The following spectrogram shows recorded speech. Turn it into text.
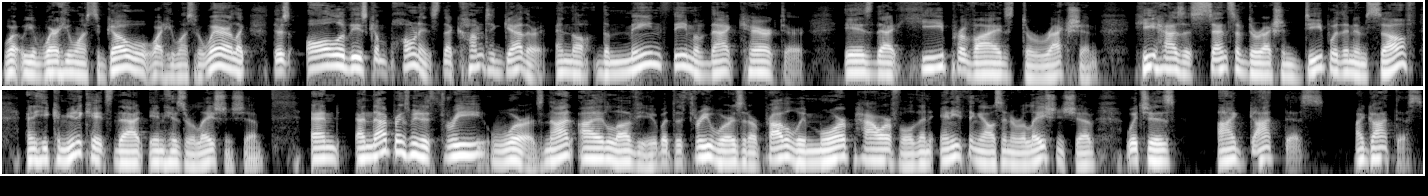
what where he wants to go, what he wants to wear. Like there's all of these components that come together, and the the main theme of that character is that he provides direction he has a sense of direction deep within himself and he communicates that in his relationship. And and that brings me to three words not i love you but the three words that are probably more powerful than anything else in a relationship which is i got this. I got this.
